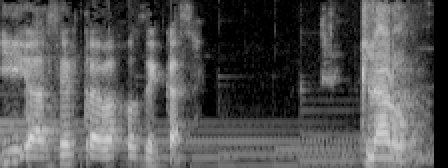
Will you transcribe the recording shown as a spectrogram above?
y a hacer trabajos de casa. Claro,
